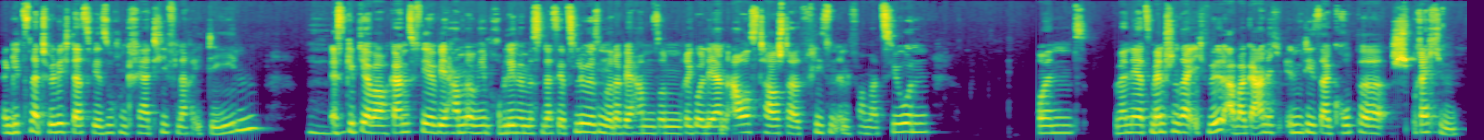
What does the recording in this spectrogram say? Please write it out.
dann gibt es natürlich, dass wir suchen kreativ nach Ideen. Mhm. Es gibt ja aber auch ganz viel, wir haben irgendwie ein Problem, wir müssen das jetzt lösen oder wir haben so einen regulären Austausch, da fließen Informationen. Und wenn jetzt Menschen sagen, ich will aber gar nicht in dieser Gruppe sprechen,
